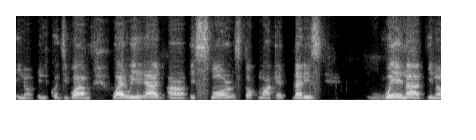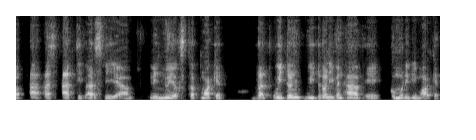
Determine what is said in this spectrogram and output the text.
you know, in Cote d'Ivoire. While we had uh, a small stock market that is way not, you know, as active as the, um, the New York stock market, but we don't, we don't even have a commodity market.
